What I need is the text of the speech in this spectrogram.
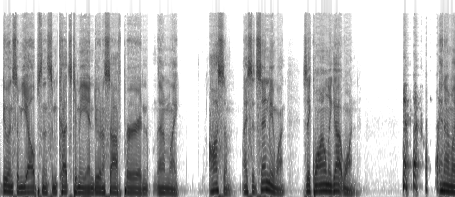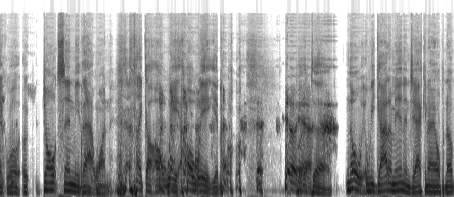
doing some yelps and some cuts to me and doing a soft purr, and, and I'm like, awesome. I said, send me one. He's like, well, I only got one. and I'm like, well, uh, don't send me that one. like, I'll, I'll wait. I'll wait. You know. oh, But uh, no, we got them in, and Jack and I opened up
